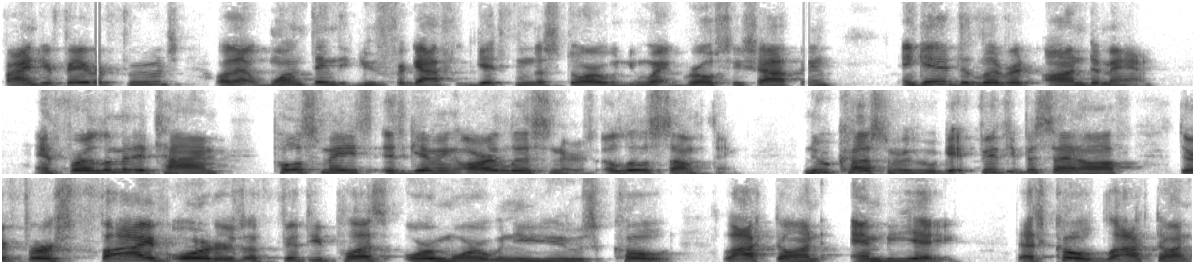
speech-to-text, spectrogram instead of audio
find your favorite foods or that one thing that you forgot to get from the store when you went grocery shopping, and get it delivered on demand. And for a limited time, Postmates is giving our listeners a little something. New customers will get 50% off their first five orders of 50 plus or more when you use code Locked On NBA. That's code Locked On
